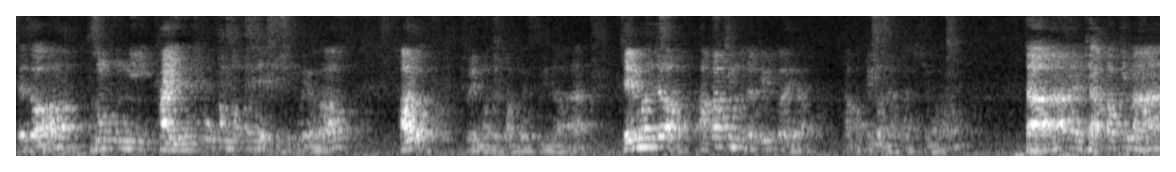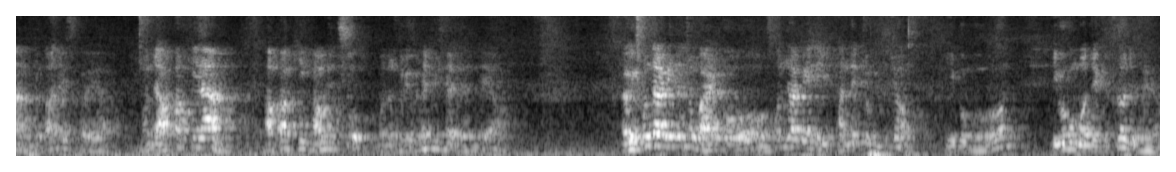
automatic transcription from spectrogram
그래서 구성품이 다 있는지 꼭 한번 확인해 주시고요. 바로 조립 먼저 가보겠습니다. 제일 먼저 앞바퀴 먼저 낄 거예요. 앞바퀴 먼저 가시죠. 자, 이렇게 앞바퀴만 이렇게 빠져 있을 거예요. 먼저 앞바퀴랑 앞바퀴 가운데 축 먼저 조립을 해주셔야 되는데요. 여기 손잡이는 좀 말고 손잡이는 이 반대쪽 있죠? 이 부분 이 부분 먼저 이렇게 풀어주세요.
